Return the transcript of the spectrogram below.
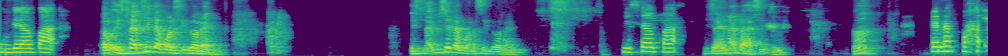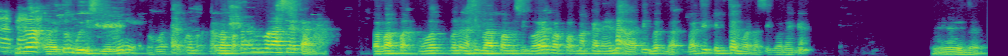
Enggak, Pak. Kalau Islam bisa dapat nasi goreng? Islam bisa dapat nasi goreng? Bisa, Pak. Bisa enak ada asinnya? Hah? Enak, Pak. Enak. Oh, itu Bu sendiri. Bapak, bapak kan merasakan. Bapak, bapak, ngasih bapak nasi goreng, bapak makan enak, berarti berarti pintar buat nasi goreng kan? Ya, gitu.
